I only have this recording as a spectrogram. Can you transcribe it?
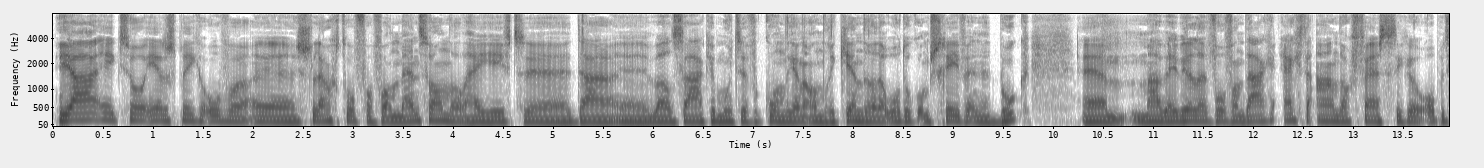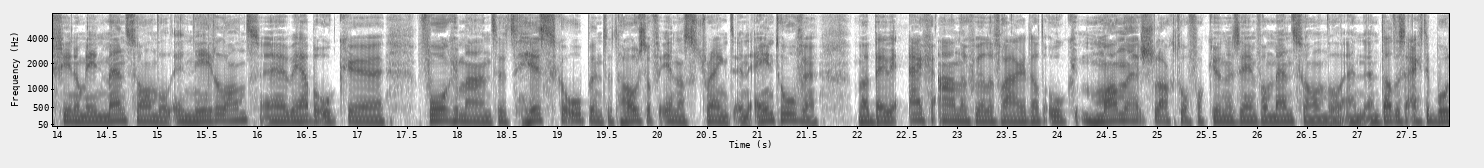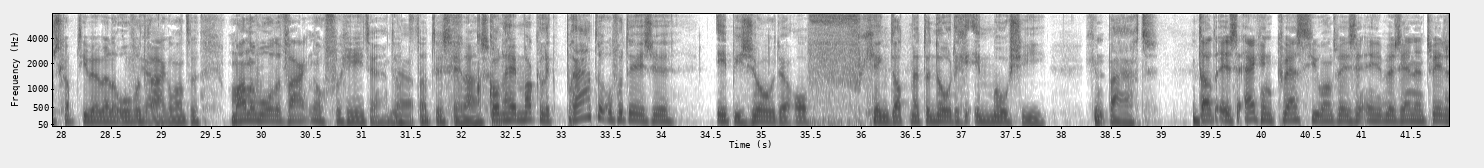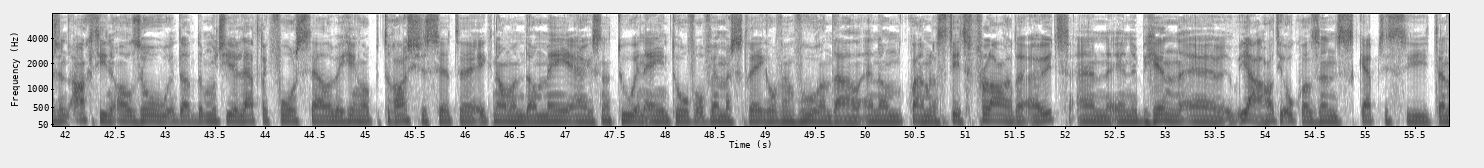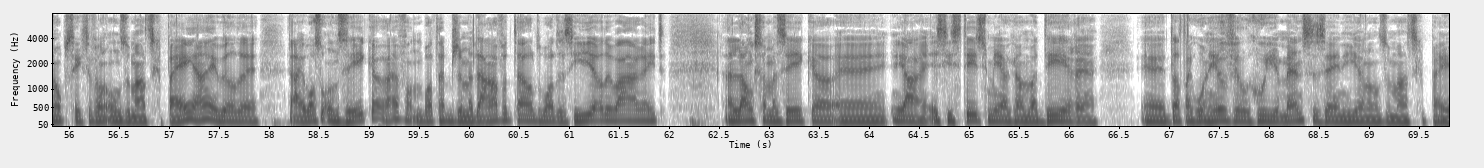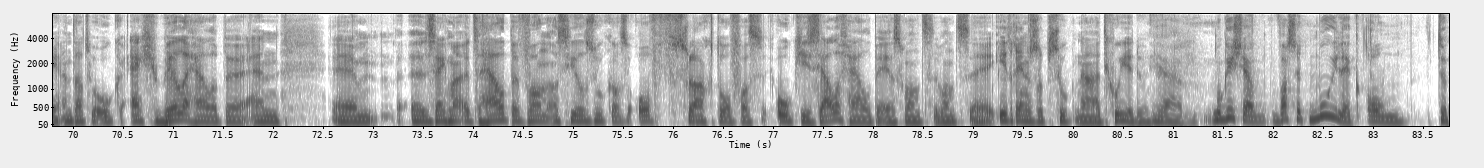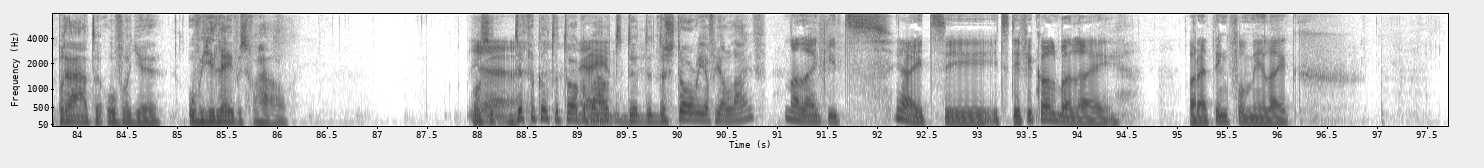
Ja, ik zou eerder spreken over eh, slachtoffer van mensenhandel. Hij heeft eh, daar eh, wel zaken moeten verkondigen aan andere kinderen. Dat wordt ook omschreven in het boek. Ehm, maar wij willen voor vandaag echt de aandacht vestigen op het fenomeen mensenhandel in Nederland. We hebben ook vorige maand het HIS geopend, het House of Inner Strength in Eindhoven. Waarbij we echt aandacht willen vragen dat ook mannen slachtoffer kunnen zijn van mensenhandel. En, en dat is echt de boodschap die we willen overdragen. Want de mannen worden vaak nog vergeten. Dat, Ja. dat is helaas. Kon hij makkelijk praten over deze episode of ging dat met de nodige emotie gepaard? Dat is echt een kwestie, want wij zijn in 2018 al zo, dat, dat moet je je letterlijk voorstellen. We gingen op terrasjes zitten, ik nam hem dan mee ergens naartoe in Eindhoven of in Maastricht of in Voerendaal. En dan kwamen er steeds flarden uit. En in het begin eh, ja, had hij ook wel zijn sceptici ten opzichte van onze maatschappij. Hè. Hij, wilde, ja, hij was onzeker, hè, van wat hebben ze me daar verteld, wat is hier de waarheid. En langzaam maar zeker eh, ja, is hij steeds meer gaan waarderen eh, dat er gewoon heel veel goede mensen zijn hier in onze maatschappij. En dat we ook echt willen helpen. En ehm, eh, zeg maar het helpen van asielzoekers of slachtoffers ook jezelf helpen is. Want, want eh, iedereen is op zoek naar het goede doen. Ja, Mugisha, was het moeilijk om te praten over je, over je levensverhaal? Was Yeah. it difficult to talk Yeah. about the, the, the story of your life? No, like it's yeah, it's uh, it's difficult, but like But I think for me, like,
